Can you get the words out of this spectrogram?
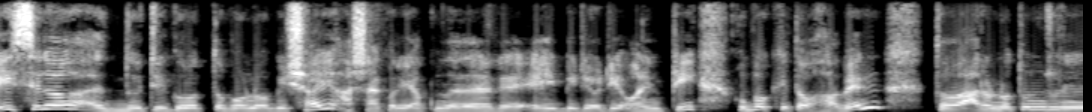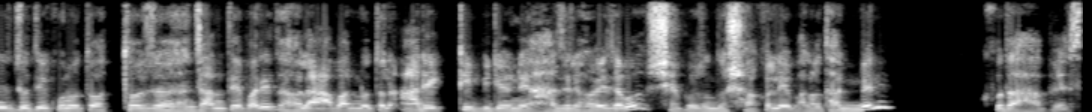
এই ছিল দুটি গুরুত্বপূর্ণ বিষয়। আশা করি আপনাদের এই ভিডিওটি অনেকটি উপকৃত হবেন। তো আরও নতুন যদি কোনো তথ্য জানতে পারি, তাহলে আবার নতুন আরেকটি ভিডিও নিয়ে হাজির হয়ে যাব। সে পর্যন্ত সকলে ভালো থাকবেন। খুদা হাফেজ।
